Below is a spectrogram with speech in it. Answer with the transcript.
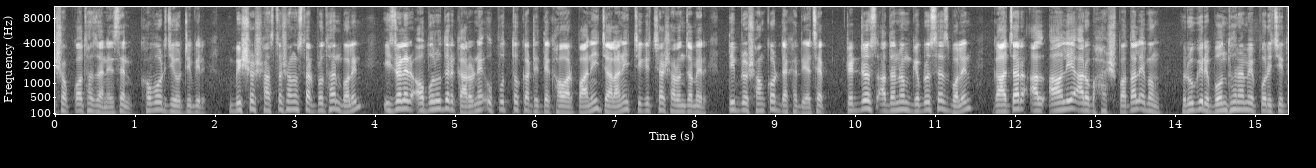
এসব কথা জানিয়েছেন। খবর জিও টিভির বিশ্ব স্বাস্থ্য সংস্থার প্রধান বলেন, ইসরায়েলের অবরোধের কারণে উপত্যকাটিতে খাওয়ার পানি, জ্বালানি, চিকিৎসা সরঞ্জামের তীব্র সংকট দেখা দিয়েছে। টেড্রোস আদানম গেব্রোসাস বলেন, গাজার আল আলিয়া আরব হাসপাতাল এবং রোগীর বন্ধু নামে পরিচিত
